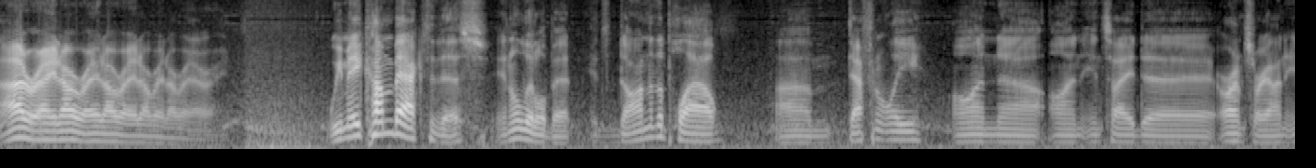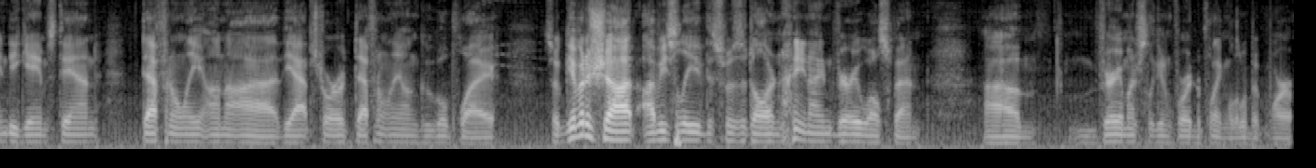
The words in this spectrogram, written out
All right, all right, all right, all right, all right, all right. We may come back to this in a little bit. It's Dawn of the Plow. Um, definitely on uh, on Inside, uh, or I'm sorry, on Indie Game Stand. Definitely on uh, the App Store. Definitely on Google Play. So give it a shot. Obviously, this was $1.99 very well spent. Um, very much looking forward to playing a little bit more.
